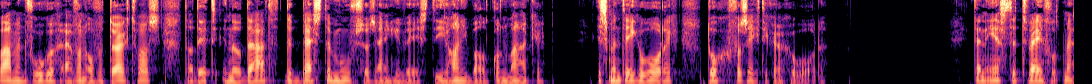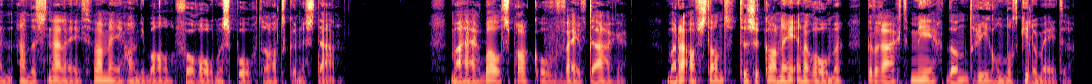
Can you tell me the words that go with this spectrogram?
waar men vroeger ervan overtuigd was dat dit inderdaad de beste move zou zijn geweest die Hannibal kon maken, is men tegenwoordig toch voorzichtiger geworden. Ten eerste twijfelt men aan de snelheid waarmee Hannibal voor Rome's poorten had kunnen staan. Maherbal sprak over vijf dagen, maar de afstand tussen Cannae en Rome bedraagt meer dan 300 kilometer.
